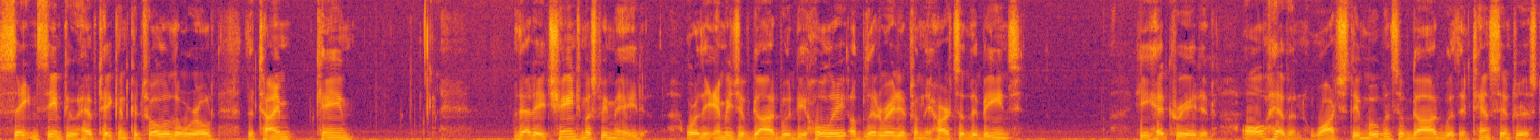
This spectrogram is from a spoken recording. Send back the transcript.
Satan seemed to have taken control of the world. The time came that a change must be made, or the image of God would be wholly obliterated from the hearts of the beings he had created. All heaven watched the movements of God with intense interest.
